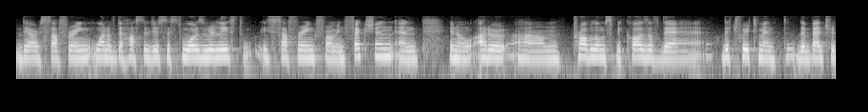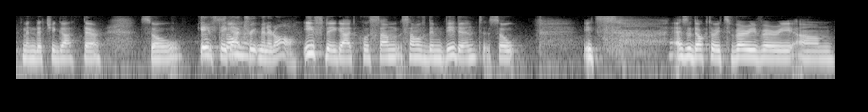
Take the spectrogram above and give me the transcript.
they are suffering. One of the hostages that was released is suffering from infection and, you know, other um, problems because of the the treatment, the bad treatment that she got there. So if they some, got treatment at all, if they got, because some some of them didn't. So it's as a doctor, it's very very. Um,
